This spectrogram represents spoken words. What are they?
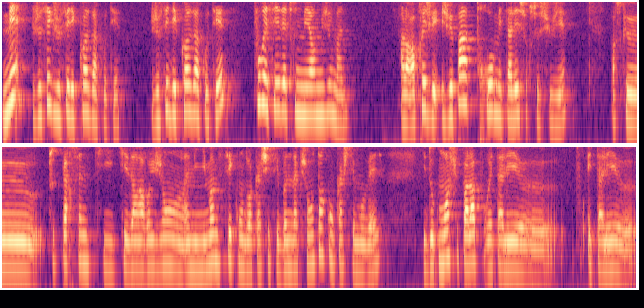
Mais je sais que je fais des causes à côté. Je fais des causes à côté pour essayer d'être une meilleure musulmane. Alors après, je vais, je vais pas trop m'étaler sur ce sujet. Parce que toute personne qui, qui, est dans la religion un minimum sait qu'on doit cacher ses bonnes actions autant qu'on cache ses mauvaises. Et donc moi, je suis pas là pour étaler, euh, pour étaler euh,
